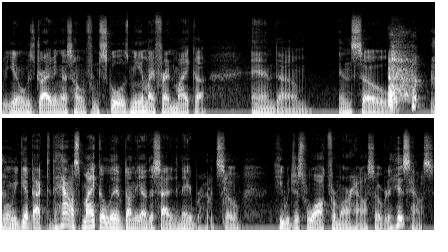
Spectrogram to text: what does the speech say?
you know, was driving us home from school. It was me and my friend Micah, and um, and so when we get back to the house, Micah lived on the other side of the neighborhood, so he would just walk from our house over to his house,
